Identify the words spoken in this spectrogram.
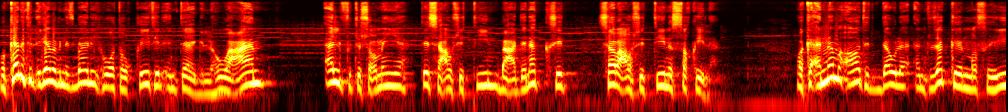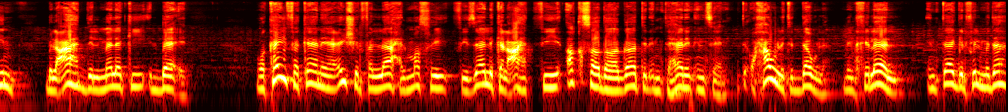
وكانت الإجابة بالنسبة لي هو توقيت الإنتاج اللي هو عام 1969 بعد نكسة 67 الثقيلة. وكأنما أرادت الدولة أن تذكر المصريين بالعهد الملكي البائد. وكيف كان يعيش الفلاح المصري في ذلك العهد في أقصى درجات الامتهان الإنساني؟ وحاولت الدولة من خلال إنتاج الفيلم ده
